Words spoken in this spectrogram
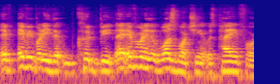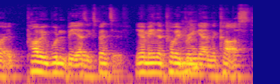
if everybody that could be, everybody that was watching it was paying for it, it probably wouldn't be as expensive. You know what I mean? They'd probably bring mm-hmm. down the cost.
